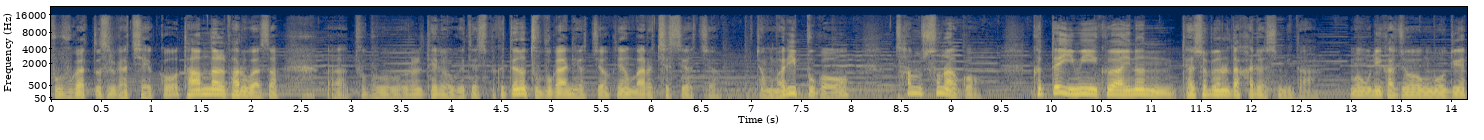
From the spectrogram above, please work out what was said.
부부가 뜻을 같이 했고 다음날 바로 가서 어, 두부를 데려오게 됐습니다. 그때는 두부가 아니었죠. 그냥 마르체스였죠. 정말 이쁘고 참 순하고 그때 이미 그 아이는 대소변을 다 가렸습니다. 뭐 우리 가족 모두의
